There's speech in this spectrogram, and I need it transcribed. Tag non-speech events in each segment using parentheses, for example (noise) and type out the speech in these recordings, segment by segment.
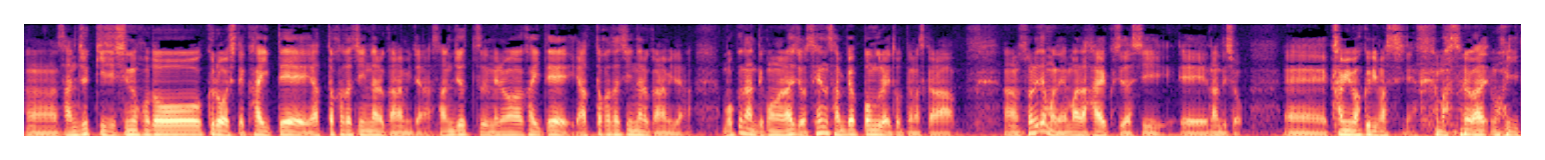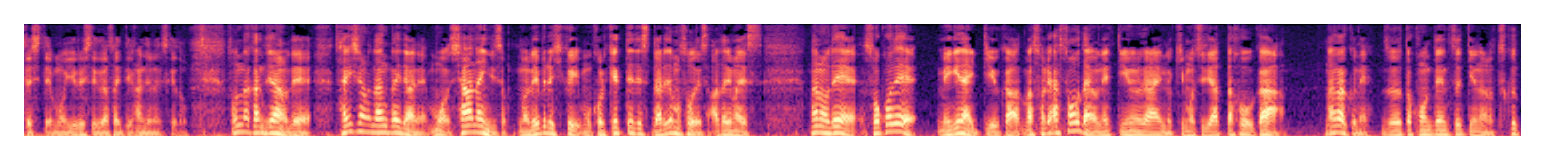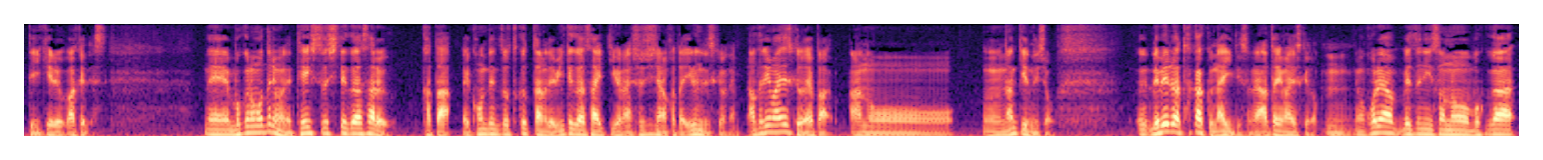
うん、30記事死ぬほど苦労して書いて、やっと形になるかなみたいな。30通メルマガ書いて、やっと形になるかなみたいな。僕なんてこのラジオ1300本ぐらい撮ってますから、あの、それでもね、まだ早口だし、えー、なんでしょう。えー、噛みまくりますしね。(laughs) まあ、それはもういいとして、もう許してくださいっていう感じなんですけど、そんな感じなので、最初の段階ではね、もうしゃあないんですよ。もうレベル低い。もうこれ決定です。誰でもそうです。当たり前です。なので、そこでめげないっていうか、まあ、それはそうだよねっていうぐらいの気持ちでやった方が、長くね、ずっとコンテンツっていうのを作っていけるわけです。で、僕の元にもね、提出してくださる方、えコンテンツを作ったので見てくださいっていうような初心者の方いるんですけどね、当たり前ですけど、やっぱ、あのーうん、なんて言うんでしょう。レベルは高くないですよね。当たり前ですけど。うん。これは別にその僕が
